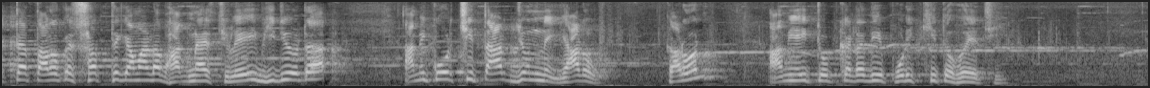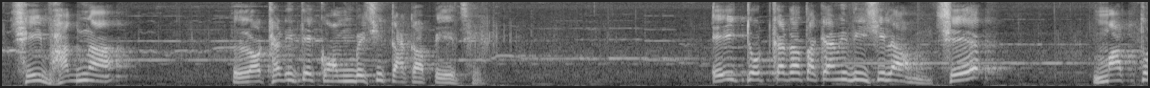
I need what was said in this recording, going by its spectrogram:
একটা তারকেশ্বর থেকে আমার একটা ভাগনা এসেছিল। এই ভিডিওটা আমি করছি তার জন্যেই আরও। কারণ আমি এই টোটকাটা দিয়ে পরীক্ষিত হয়েছি। সেই ভাগনা লটারিতে কম বেশি টাকা পেয়েছে। এই টোটকাটা তাকে আমি দিয়েছিলাম। সে মাত্র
